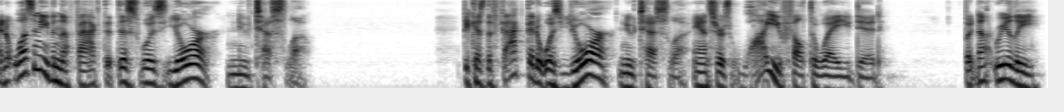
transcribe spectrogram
And it wasn't even the fact that this was your new Tesla. Because the fact that it was your new Tesla answers why you felt the way you did, but not really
